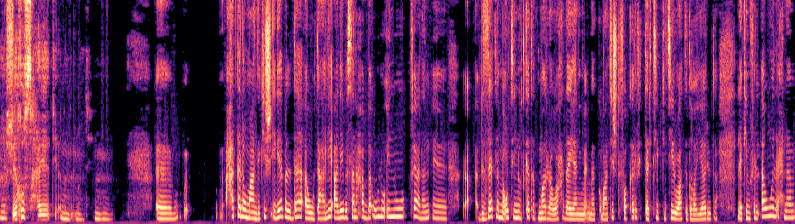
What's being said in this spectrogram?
مش يخص حياتي أنا. دلوقتي مهم. حتى لو ما عندكيش إجابة لده أو تعليق عليه بس أنا حابة أقوله إنه فعلا آه، بالذات لما قلتي إنه اتكتب مرة واحدة يعني ما قعدتيش تفكري في الترتيب كتير وقعدتي تغيري وبتاع. لكن في الأول إحنا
